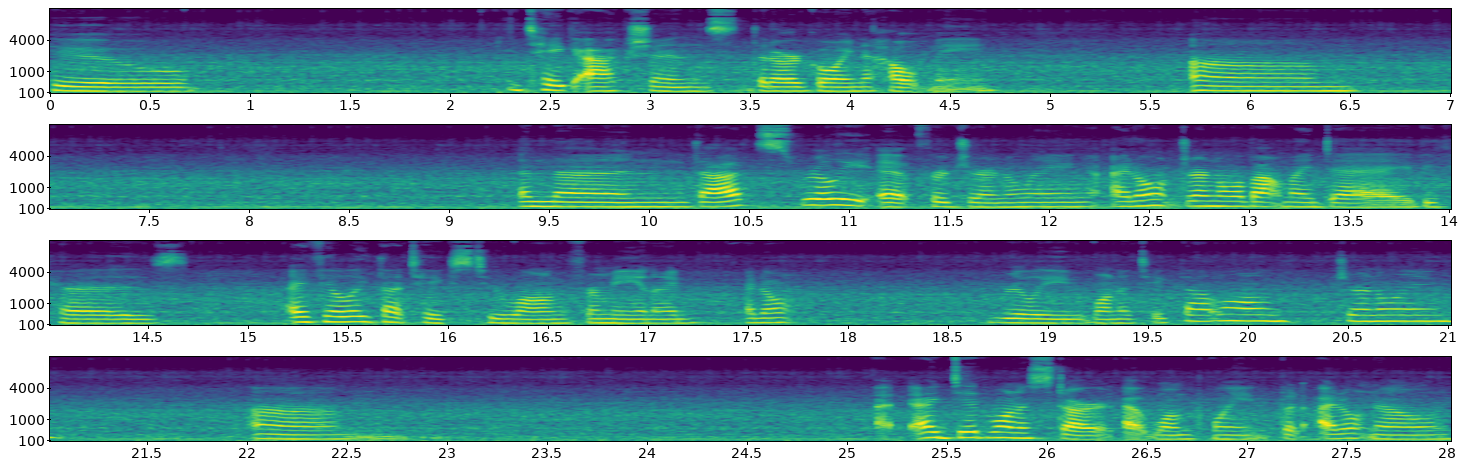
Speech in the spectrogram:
to take actions that are going to help me. Um, and then that's really it for journaling. I don't journal about my day because I feel like that takes too long for me and I I don't really want to take that long journaling. Um, I, I did want to start at one point, but I don't know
